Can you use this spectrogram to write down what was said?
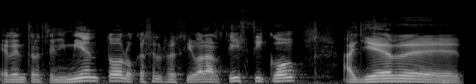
el entretenimiento, lo que es el festival artístico. Ayer eh,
